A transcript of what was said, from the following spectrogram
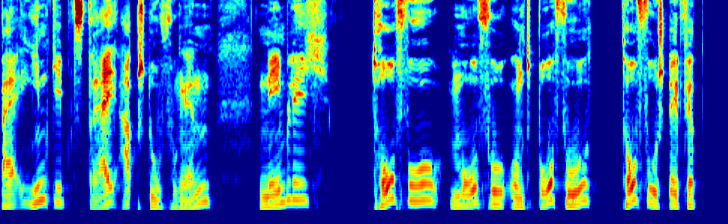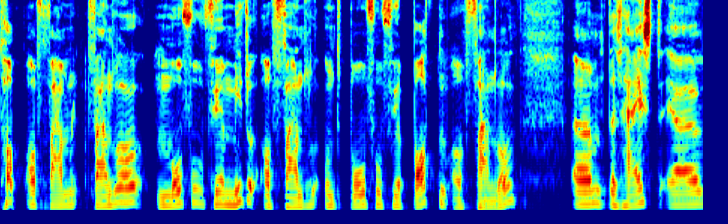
Bei ihm gibt es drei Abstufungen, nämlich Tofu, Mofu und Bofu. Tofu steht für Top of Funnel, Mofu für Middle of Funnel und Bofu für Bottom of Funnel. Ähm, das heißt, er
